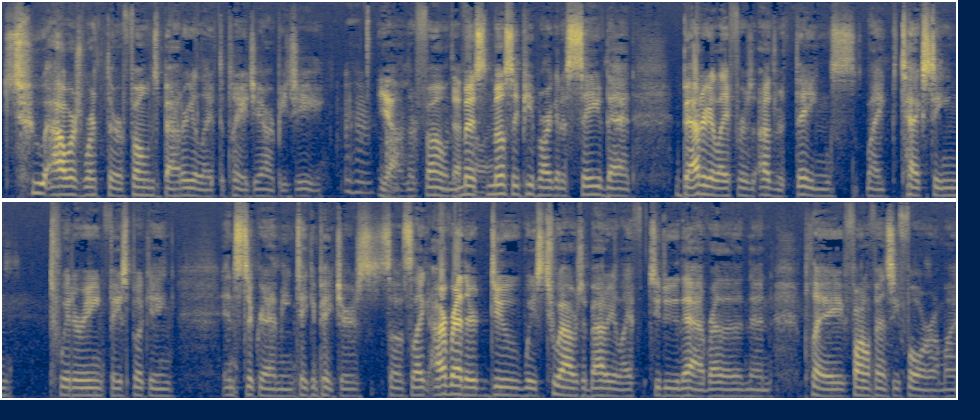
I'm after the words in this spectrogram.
two hours worth of their phone's battery life to play a JRPG Yeah, on their phone. Most, mostly people are going to save that battery life for other things like texting, twittering, Facebooking, Instagramming, taking pictures. So it's like I'd rather do waste two hours of battery life to do that rather than then play Final Fantasy IV on my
